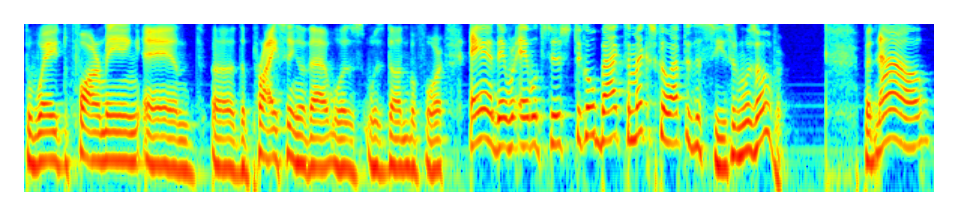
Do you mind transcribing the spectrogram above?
the way the farming and uh, the pricing of that was was done before, and they were able to just to go back to Mexico after the season was over. But now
